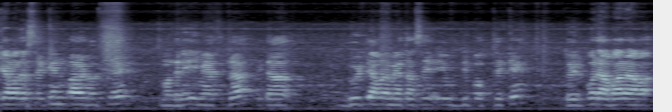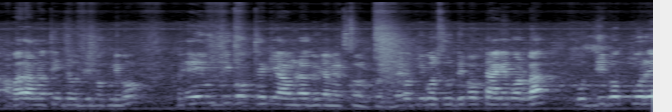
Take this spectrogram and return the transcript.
ওকে আমাদের সেকেন্ড পার্ট হচ্ছে আমাদের এই ম্যাথটা এটা দুইটা আমরা ম্যাথ আছে এই উদ্দীপক থেকে। তো এরপরে আবার আবার আমরা তিনটা উদ্দীপক নিব। তো এই উদ্দীপক থেকে আমরা দুইটা ম্যাথ সলভ করব। দেখো কি বলছে উদ্দীপকটা আগে করবা উদ্দীপক পরে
